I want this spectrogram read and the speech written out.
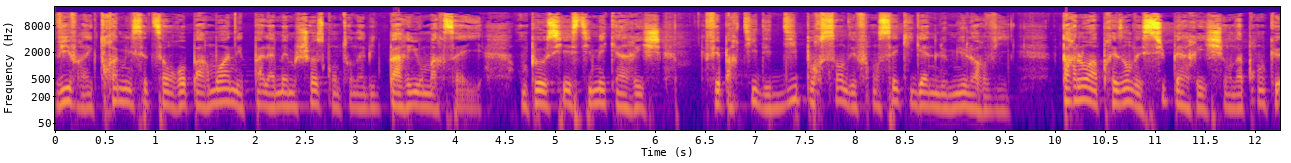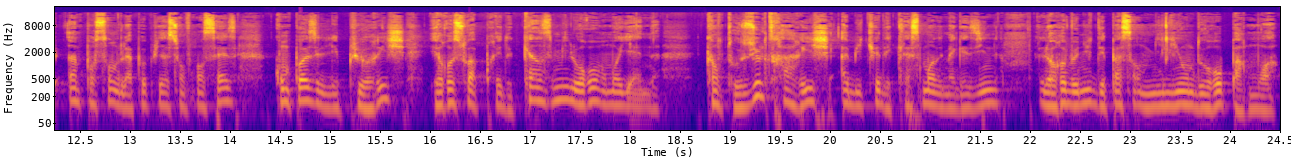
Vivre avec 3700 euros par mois n'est pas la même chose quand on habite Paris ou Marseille. On peut aussi estimer qu'un riche fait partie des 10% des Français qui gagnent le mieux leur vie. Parlons à présent des super riches. On apprend que 1% de la population française compose les plus riches et reçoit près de 15 000 euros en moyenne. Quant aux ultra riches habitués des classements des magazines, leur revenu dépasse en millions d'euros par mois.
